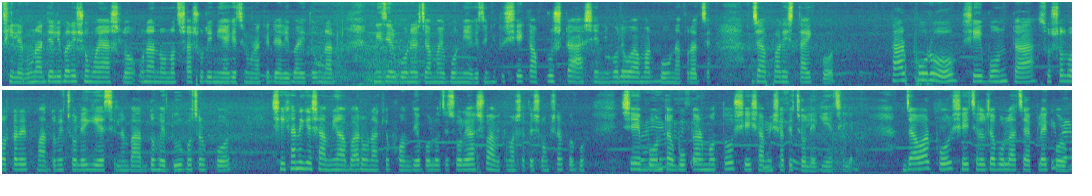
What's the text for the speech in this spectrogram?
ছিলেন। ওনার ডেলিভারির সময় আসলো। ওনার ননদ শাশুড়ি নিয়ে গেছেন ওনাকে ডেলিভারিতে। ওনার নিজের বোনের জামাই বোন নিয়ে গেছেন। কিন্তু সেই কাপুরুষটা আসেনি বলে, ও আমার বোন না, তোরা যা যা পারিস তাই কর। তারপরও সেই বোনটা সোশ্যাল ওয়ার্কারের মাধ্যমে চলে গিয়েছিলেন, বাধ্য হয়ে দু বছর পর। সেখানে গিয়ে স্বামী আবার ওনাকে ফোন দিয়ে বলল যে, চলে আসো, আমি তোমার সাথে সংসার করব। সেই বোনটা বুকার মতো সেই স্বামীর সাথে চলে গিয়েছিলেন। যাওয়ার পর সেই ছেলেটা বলল আচ্ছা অ্যাপ্লাই করব।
